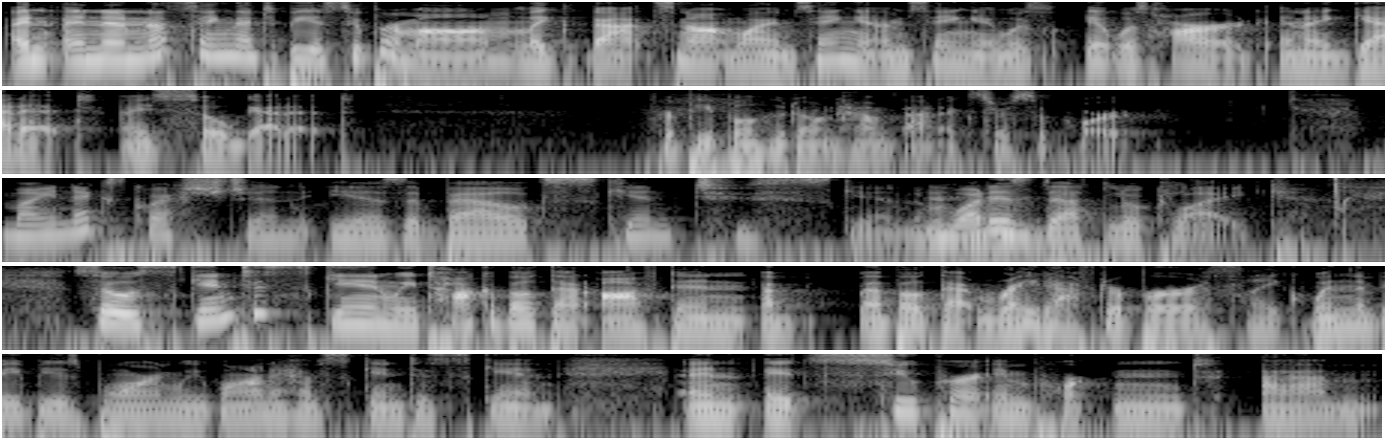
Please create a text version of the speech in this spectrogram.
And and I'm not saying that to be a super mom. Like that's not why I'm saying it. I'm saying it was it was hard and I get it. I so get it. For people who don't have that extra support. My next question is about skin to skin. Mm-hmm. What does that look like? So, skin to skin, we talk about that often about that right after birth. Like when the baby is born, we want to have skin to skin. And it's super important, um,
